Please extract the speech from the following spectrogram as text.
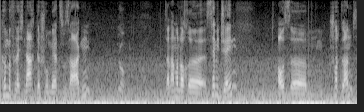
Können wir vielleicht nach der Show mehr zu sagen. Jo. Dann haben wir noch äh, Sammy Jane aus ähm, Schottland.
